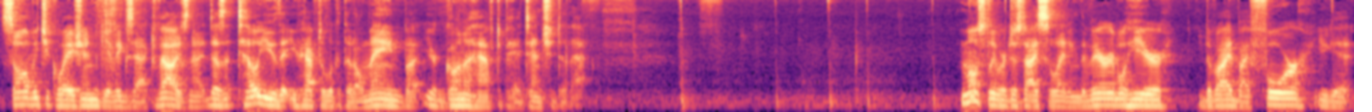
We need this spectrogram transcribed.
Solve each equation, give exact values. Now it doesn't tell you that you have to look at the domain, but you're going to have to pay attention to that. Mostly we're just isolating the variable here. Divide by 4, you get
